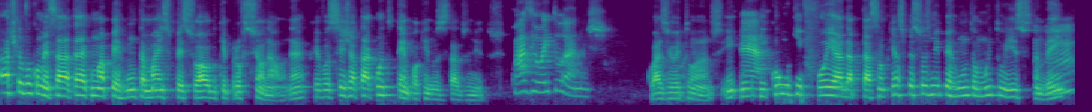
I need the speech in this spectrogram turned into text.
Acho que eu vou começar até com uma pergunta mais pessoal do que profissional, né? Porque você já está há quanto tempo aqui nos Estados Unidos? Quase oito anos. Quase oito anos. E, é. e, e, como que foi a adaptação? Porque as pessoas me perguntam muito isso também. Uhum.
